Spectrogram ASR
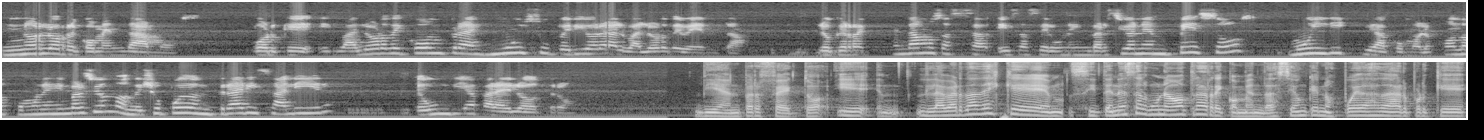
no lo recomendamos porque el valor de compra es muy superior al valor de venta. Lo que recomendamos es hacer una inversión en pesos muy líquida como los fondos comunes de inversión, donde yo puedo entrar y salir de un día para el otro. Bien, perfecto. Y em, la verdad es que em, si tenés alguna otra recomendación que nos puedas dar, porque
